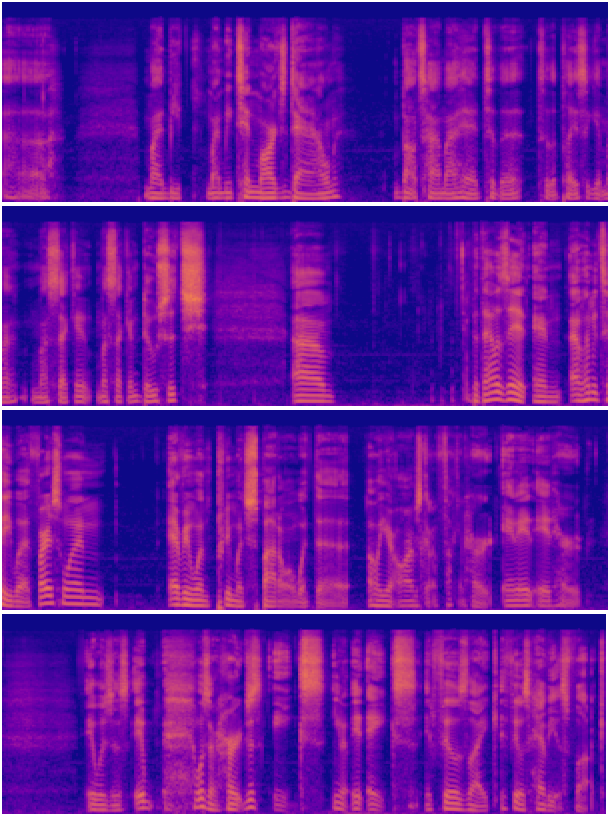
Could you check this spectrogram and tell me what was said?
Uh, might be might be ten marks down. About time I head to the to the place to get my my second my second dosage. Um, but that was it. And let me tell you what, first one, everyone pretty much spot on with the oh your arm's gonna fucking hurt, and it it hurt. It was just it, it wasn't hurt, just aches. You know, it aches. It feels like it feels heavy as fuck.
